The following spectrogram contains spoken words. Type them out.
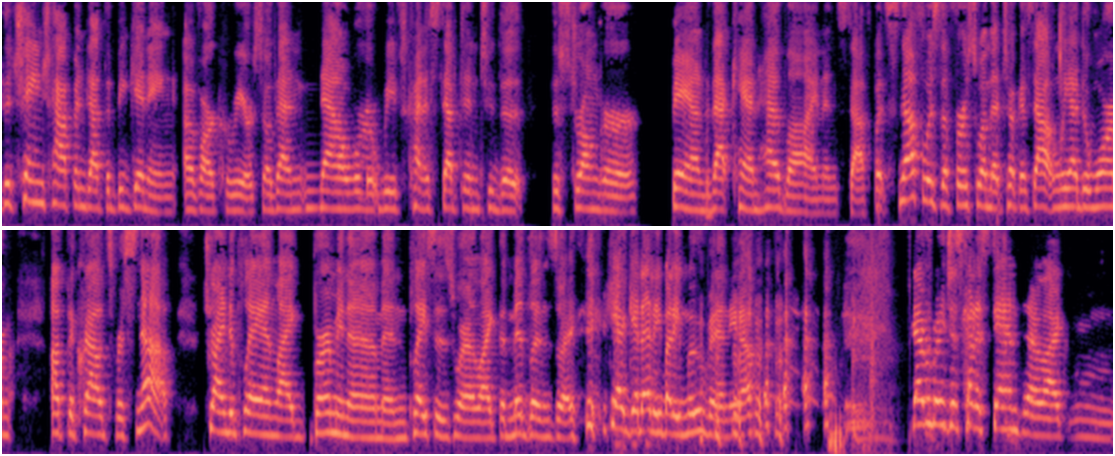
the change happened at the beginning of our career. So then now we're we've kind of stepped into the the stronger band that can headline and stuff. But snuff was the first one that took us out and we had to warm up the crowds for snuff trying to play in like birmingham and places where like the midlands where you can't get anybody moving you know everybody just kind of stands there like mm,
